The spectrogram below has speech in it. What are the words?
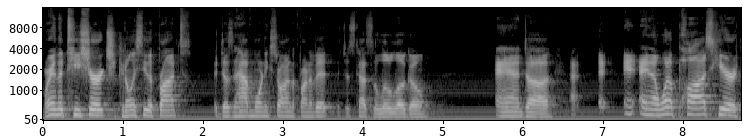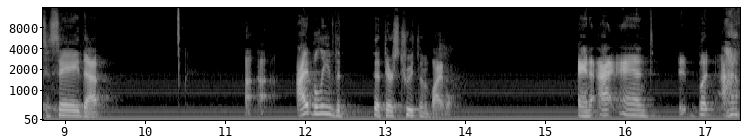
wearing the t shirt. You can only see the front. It doesn't have Morningstar on the front of it, it just has the little logo. And, uh, and I want to pause here to say that I believe that, that there's truth in the Bible. And I, and but out of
